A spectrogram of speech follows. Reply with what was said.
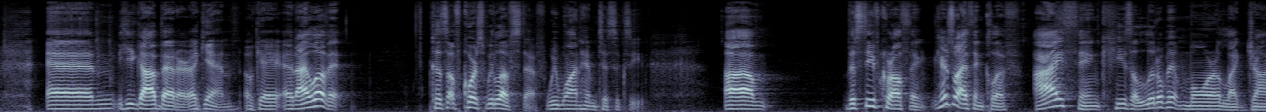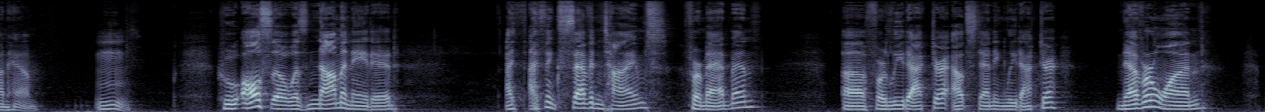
and he got better again. Okay. And I love it. Because, of course, we love Steph. We want him to succeed. Um, the Steve Carell thing. Here's what I think, Cliff. I think he's a little bit more like Jon Hamm, Mm. who also was nominated, I, I think, seven times for Mad Men uh, for lead actor, outstanding lead actor. Never won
